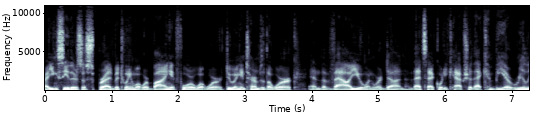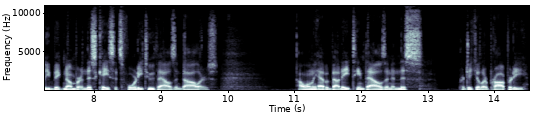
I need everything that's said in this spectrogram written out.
Right, you can see there's a spread between what we're buying it for, what we're doing in terms of the work, and the value when we're done. That's equity capture. That can be a really big number. In this case, it's forty-two thousand dollars. I'll only have about eighteen thousand in this particular property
